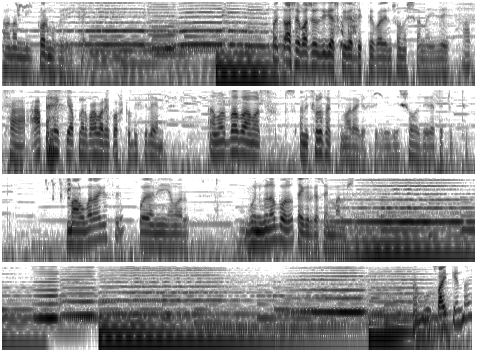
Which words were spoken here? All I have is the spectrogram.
এখন আমি কর্ম করেই খাই। হয়তো আশেপাশেও জিজ্ঞাসা করে দেখতে পারেন সমস্যা নাই যে। আচ্ছা আপনি কি আপনার বাবারে কষ্ট দিছিলেন? আমার বাবা আমার আমি ছোট থাকতে মারা গেছে এই যে সহজের এত টুক থাকতে। মাও মারা গেছে পরে আমি আমার বোনগুনা বড় তাইগের কাছে আমি মানুষ হয়েছি। বাইকে নাই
